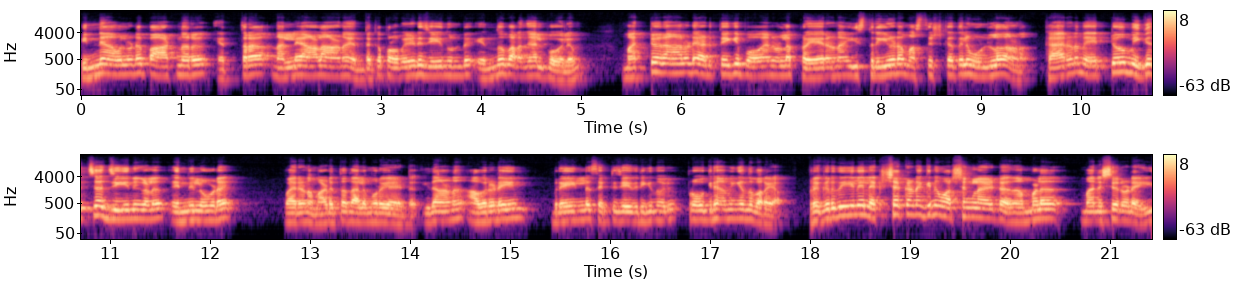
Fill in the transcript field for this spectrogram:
പിന്നെ അവളുടെ പാർട്ട്ണർ എത്ര നല്ല ആളാണ് എന്തൊക്കെ പ്രൊവൈഡ് ചെയ്യുന്നുണ്ട് എന്ന് പറഞ്ഞാൽ പോലും മറ്റൊരാളുടെ അടുത്തേക്ക് പോകാനുള്ള പ്രേരണ ഈ സ്ത്രീയുടെ മസ്തിഷ്കത്തിലും ഉള്ളതാണ്. കാരണം ഏറ്റവും മികച്ച ജീനുകൾ എന്നിലൂടെ വരണം അടുത്ത തലമുറയായിട്ട്. ഇതാണ് അവരുടെയും ബ്രെയിനിൽ സെറ്റ് ചെയ്തിരിക്കുന്ന ഒരു പ്രോഗ്രാമിംഗ് എന്ന് പറയാം. പ്രകൃതിയിലെ ലക്ഷക്കണക്കിന് വർഷങ്ങളായിട്ട് നമ്മൾ മനുഷ്യരുടെ ഈ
